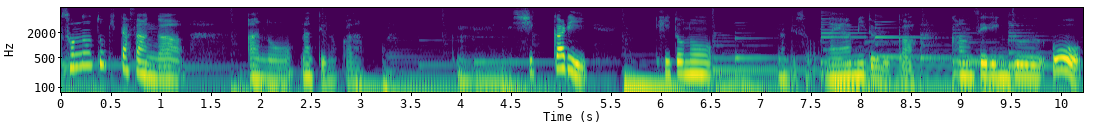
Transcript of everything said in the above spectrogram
その時田さんがあの何て言うのかな。うんしっかり人の何ですよ悩みというかカウンセリングを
